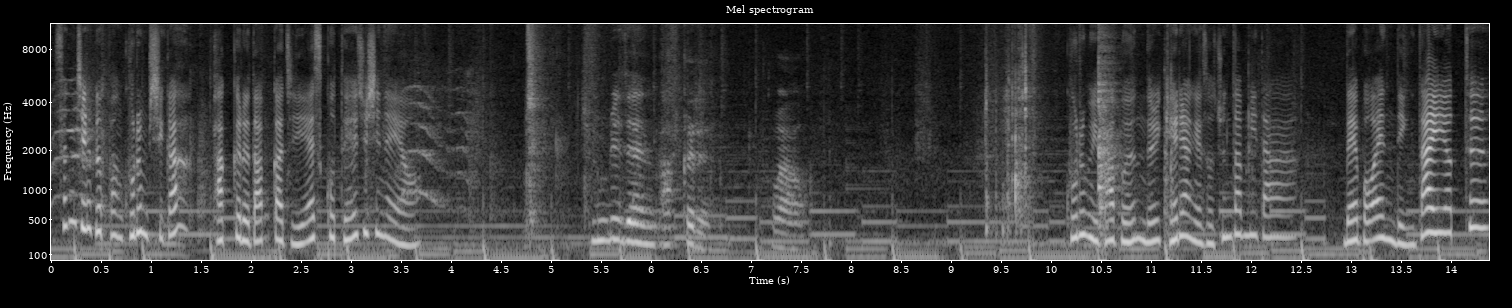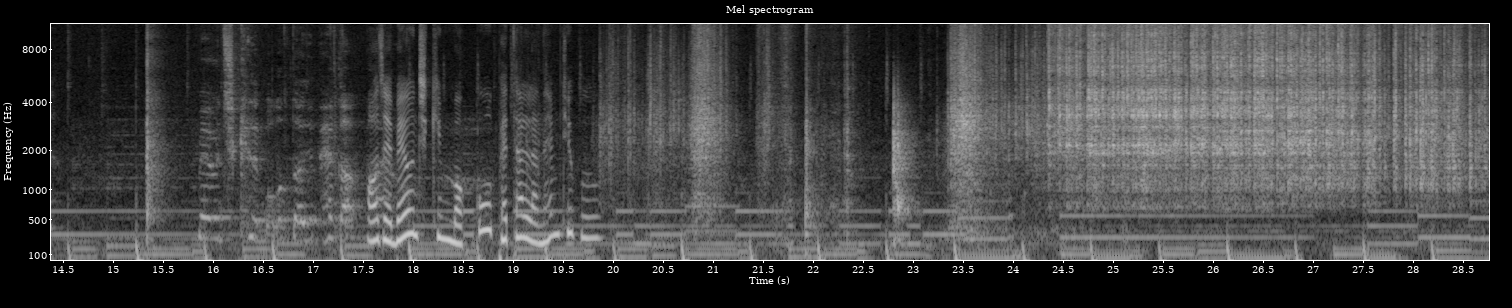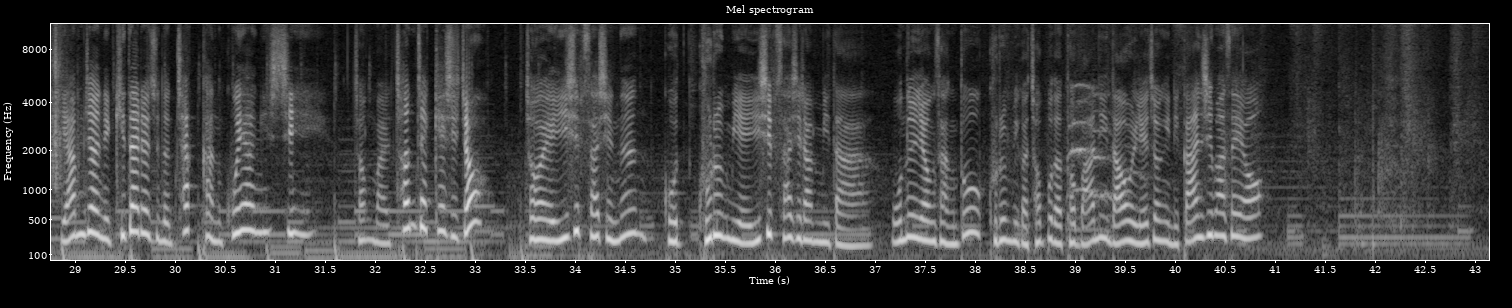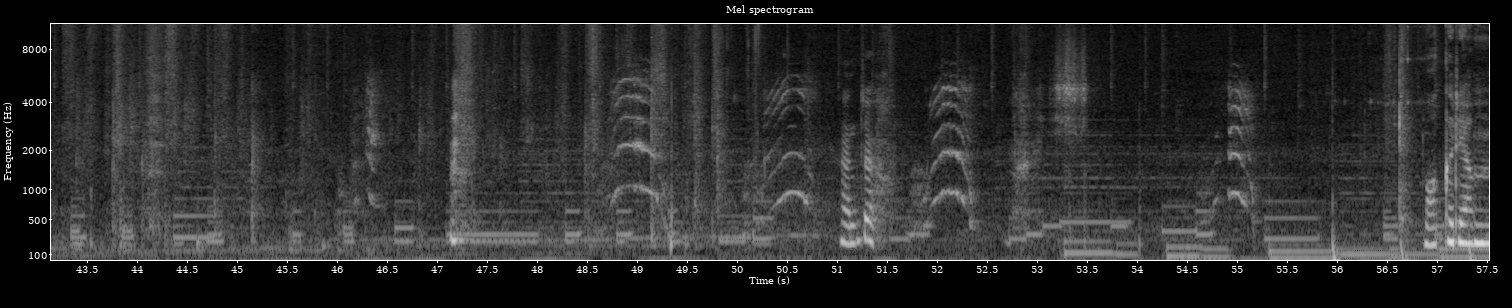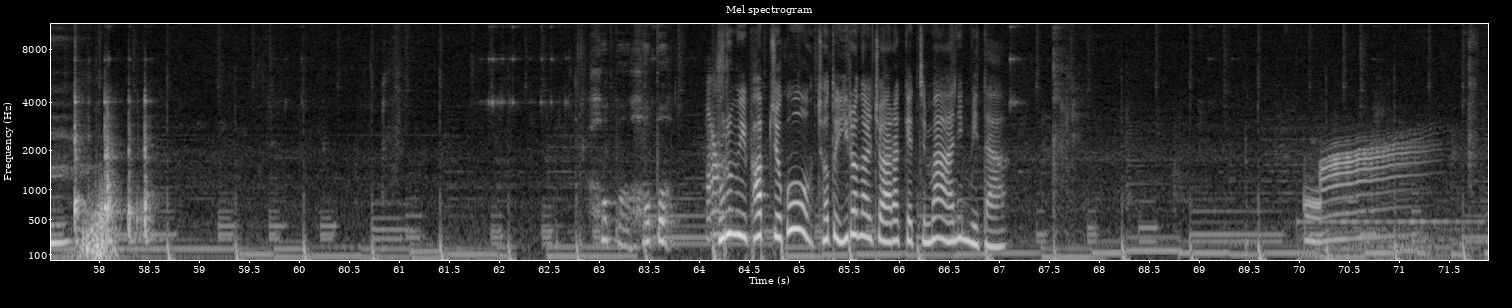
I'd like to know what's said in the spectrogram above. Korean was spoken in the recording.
승질 급한 구름씨가 밥그릇 앞까지 에스코트 해주시네요. 준비된 밥그릇. 와우. 구름이 밥은 늘 계량해서 준답니다. 네버 엔딩 다이어트. 매운 치킨을 먹었더니 배가 아파. 어제 매운 치킨 먹고 배탈 난 햄튜브. 얌전히 기다려주는 착한 고양이 씨. 정말 천재 캣이죠? 저의 24시는 곧 구름이의 24시랍니다. 오늘 영상도 구름이가 저보다 더 많이 나올 예정이니까 안심하세요. 앉아. 먹으렴. 허버 허버. 구름이 밥 주고 저도 일어날 줄 알았겠지만 아닙니다.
